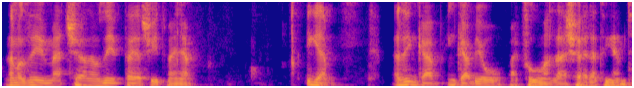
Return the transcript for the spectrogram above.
Nem az év meccse, hanem az év teljesítménye. Igen, ez inkább, inkább jó megfogalmazás erre TMT.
